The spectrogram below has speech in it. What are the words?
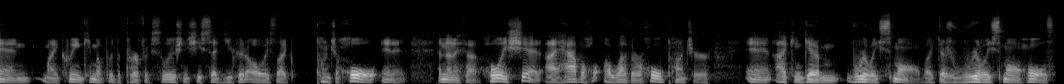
and my queen came up with the perfect solution. She said you could always like punch a hole in it. And then i thought holy shit i have a, a leather hole puncher and i can get them really small. Like there's really small holes.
